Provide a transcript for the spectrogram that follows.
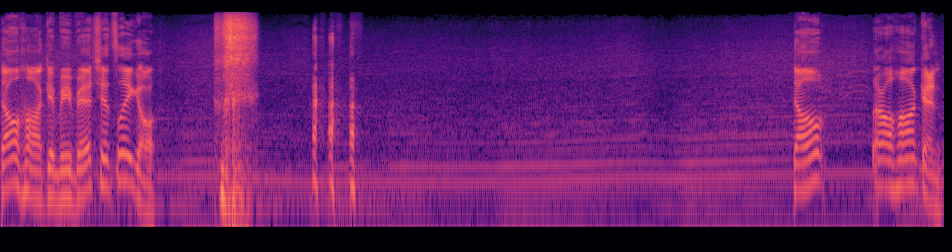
Don't honk at me, bitch. It's legal. Don't. They're all honking.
